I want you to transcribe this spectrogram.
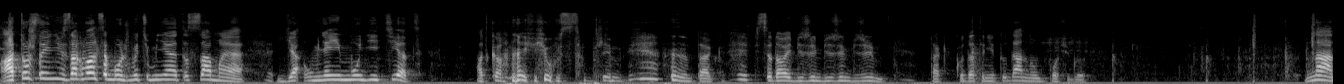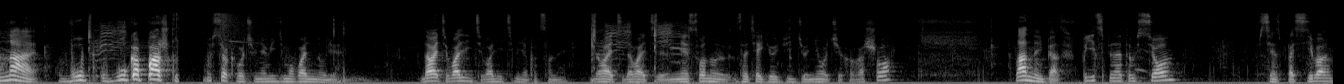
А то, что я не взорвался, может быть, у меня это самое... Я... У меня иммунитет от коронавируса, блин. Так, все, давай бежим, бежим, бежим. Так, куда-то не туда, ну пофигу. На, на, в, в рукопашку. Ну все, короче, меня, видимо, вальнули. Давайте, валите, валите меня, пацаны. Давайте, давайте. Мне сону затягивать видео не очень хорошо. Ладно, ребят, в принципе, на этом все. Всем спасибо.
